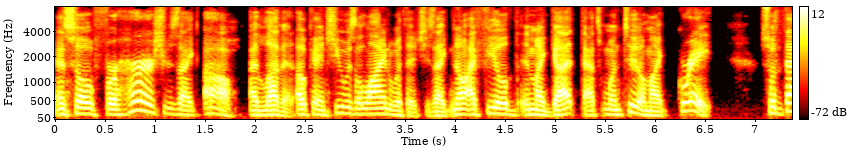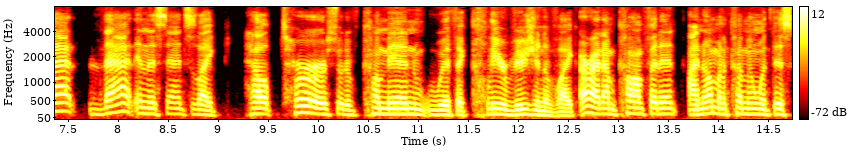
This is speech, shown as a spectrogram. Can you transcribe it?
And so for her, she was like, Oh, I love it. Okay. And she was aligned with it. She's like, No, I feel in my gut that's one too. I'm like, Great. So that, that in the sense, is like, helped her sort of come in with a clear vision of like all right i'm confident. I know i'm going to come in with this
